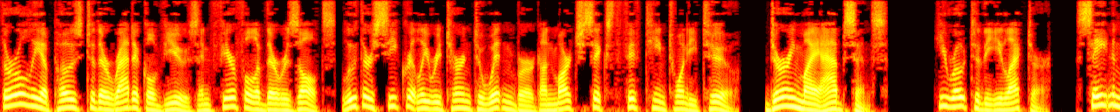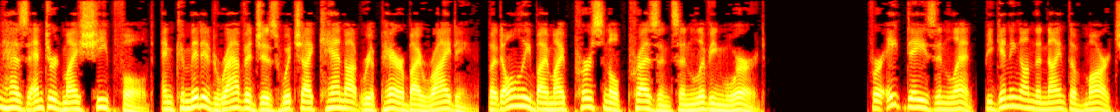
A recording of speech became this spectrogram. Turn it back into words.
Thoroughly opposed to their radical views and fearful of their results, Luther secretly returned to Wittenberg on March 6, 1522. "'During my absence,' he wrote to the elector, Satan has entered my sheepfold, and committed ravages which I cannot repair by writing, but only by my personal presence and living word." For eight days in Lent, beginning on 9 March,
